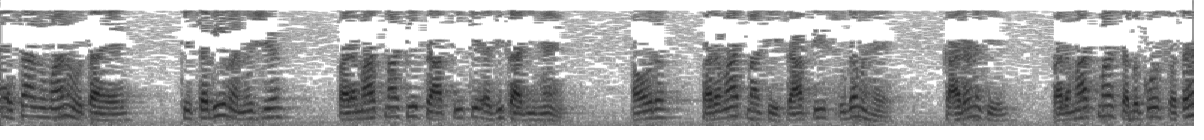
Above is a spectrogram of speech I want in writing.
ऐसा अनुमान होता है कि सभी मनुष्य परमात्मा की प्राप्ति के अधिकारी हैं और परमात्मा की प्राप्ति सुगम है, कारण कि परमात्मा सबको स्वतः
